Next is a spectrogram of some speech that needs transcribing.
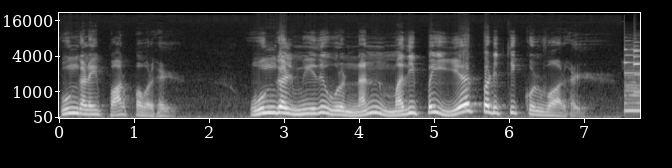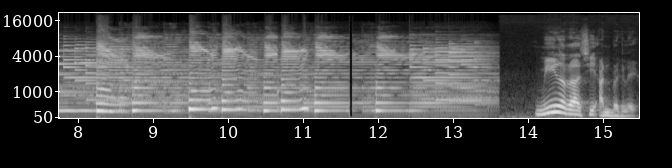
உங்களை பார்ப்பவர்கள் உங்கள் மீது ஒரு நன்மதிப்பை ஏற்படுத்தி கொள்வார்கள். மீனராசி அன்பர்களே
